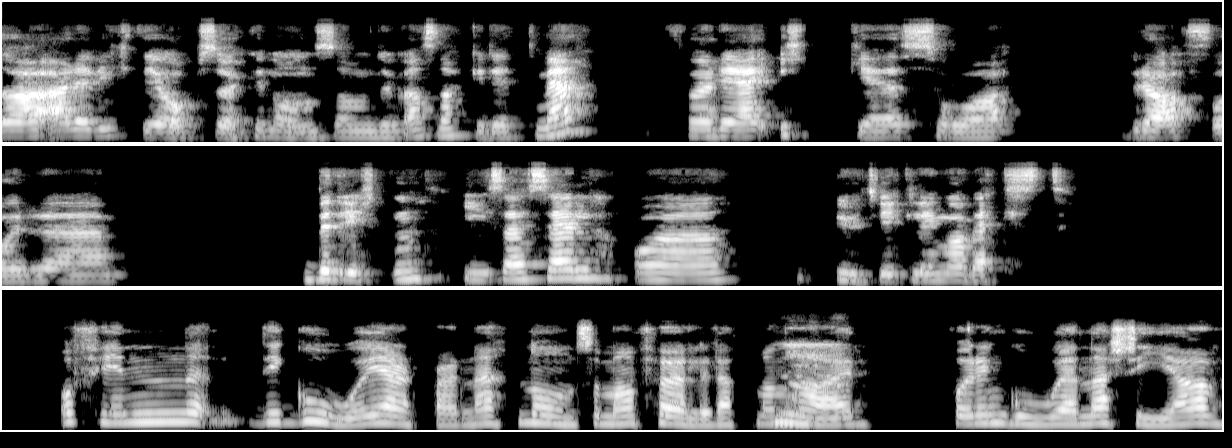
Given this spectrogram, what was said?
da er det viktig å oppsøke noen som du kan snakke litt med. For det er ikke så bra for eh, bedriften i seg selv og utvikling og vekst. Og finn de gode hjelperne, noen som man føler at man Mm. har får en god energi av.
